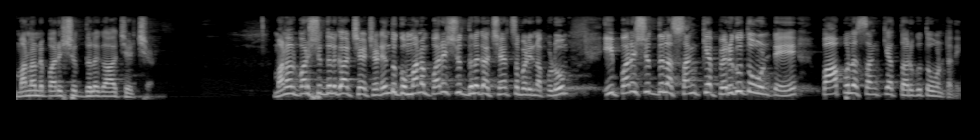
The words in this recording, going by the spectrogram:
మనల్ని పరిశుద్ధులుగా చేర్చాడు. మనల్ని పరిశుద్ధులుగా చేర్చాడు. ఎందుకు? మనం పరిశుద్ధులుగా చేర్చబడినప్పుడు ఈ పరిశుద్ధుల సంఖ్య పెరుగుతూ ఉంటే పాపుల సంఖ్య తరుగుతూ ఉంటుంది.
